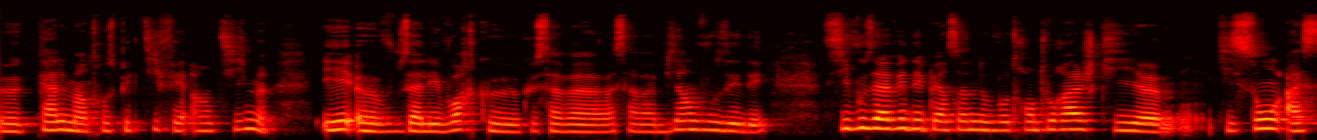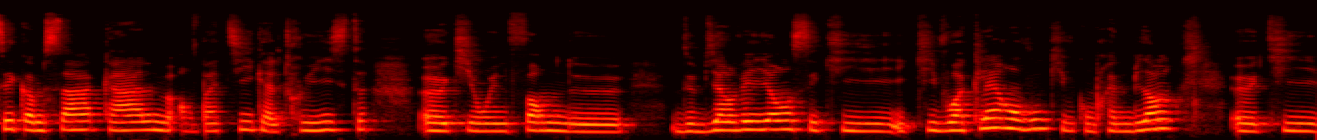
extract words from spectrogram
euh, calme, introspectif et intime et euh, vous allez voir que, que, ça, va, ça va bien vous aider. Si vous avez des personnes de votre entourage qui, euh, qui sont assez comme ça, calmes, empathiques, altruistes, qui ont une forme de, de bienveillance et qui, qui voient clair en vous, qui vous comprennent bien, qui,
